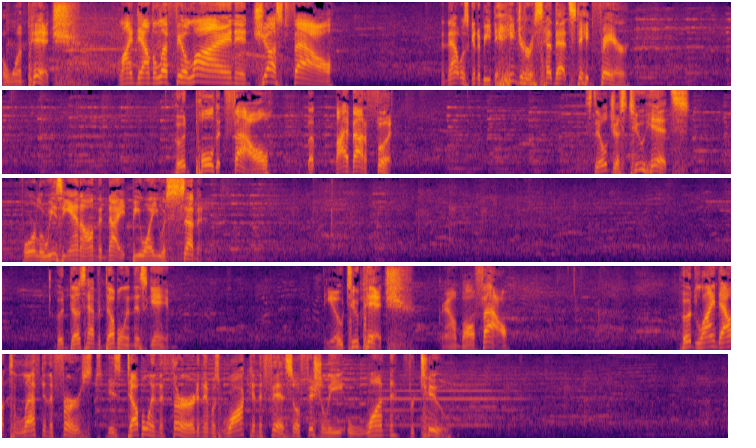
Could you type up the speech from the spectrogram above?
A one pitch. Line down the left field line and just foul. And that was going to be dangerous had that stayed fair. Hood pulled it foul, but by about a foot. Still just two hits for Louisiana on the night. BYU is seven. Hood does have a double in this game. The 0 2 pitch. Ground ball foul. Hood lined out to left in the first, his double in the third, and then was walked in the fifth, so officially one for two.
